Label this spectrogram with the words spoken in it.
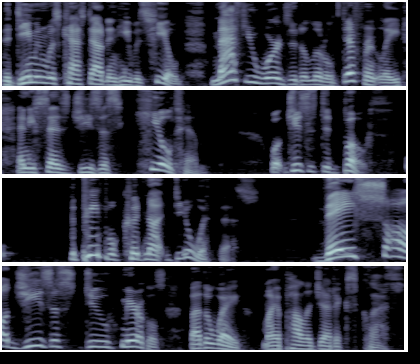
The demon was cast out and he was healed. Matthew words it a little differently, and he says Jesus healed him. Well, Jesus did both. The people could not deal with this. They saw Jesus do miracles. By the way, my apologetics class,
